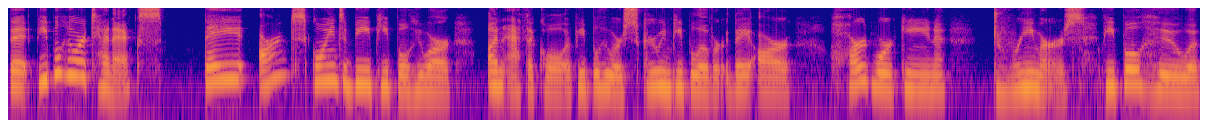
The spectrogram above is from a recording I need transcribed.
that people who are 10x, they aren't going to be people who are unethical or people who are screwing people over. They are hardworking dreamers, people who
